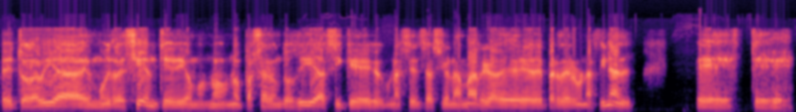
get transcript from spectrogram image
eh, todavía es muy reciente, digamos, no, pasaron dos días, así que una sensación amarga de, perder una final. Este,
